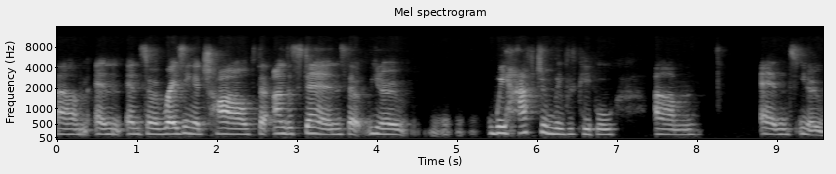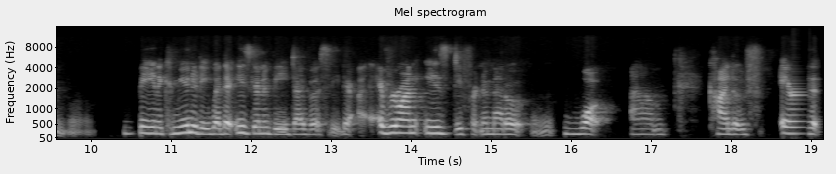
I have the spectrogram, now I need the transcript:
Um, and and so raising a child that understands that you know we have to live with people um, and you know be in a community where there is going to be diversity there everyone is different no matter what um, kind of area that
